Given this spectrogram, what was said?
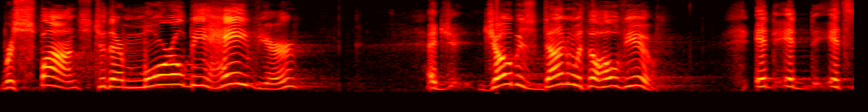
response to their moral behavior, uh, Job is done with the whole view. It, it, it's,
